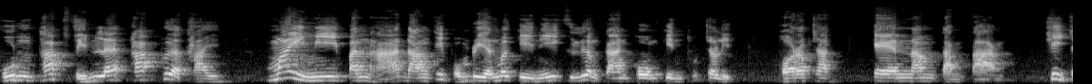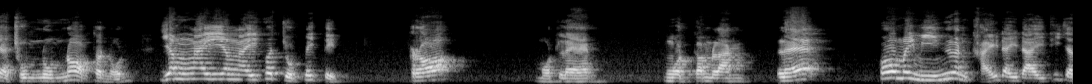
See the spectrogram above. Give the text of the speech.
คุณทักษิณและพรรคเพื่อไทย ไม่มีปัญหาดังที่ผมเรียนเมื่อกี้นี้คือเรื่องการโกงกินทุจริตคอร์รัปชันแกนนำต่างๆ ที่จะชุมนุมนอกถนน ยังไงยังไงก็จุดไม่ติด เพราะหมดแรง หมดกำลังและ ก็ไม่มีเงื่อนไขใด ๆ ที่จะ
